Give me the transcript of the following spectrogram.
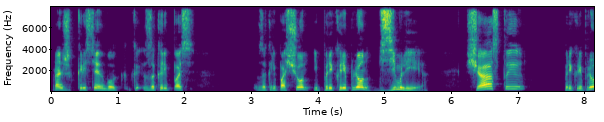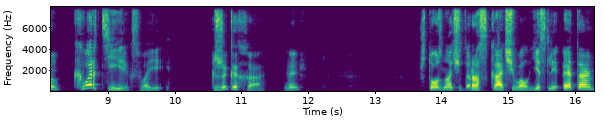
Раньше крестьянин был закрепос... закрепощен и прикреплен к земле. Сейчас ты прикреплен к квартире к своей, к ЖКХ. Понимаешь? Что значит раскачивал, если это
